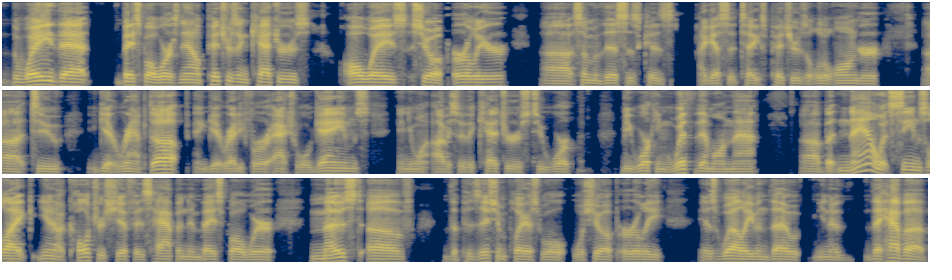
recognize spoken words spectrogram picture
the way that baseball works now, pitchers and catchers always show up earlier. Uh, some of this is because I guess it takes pitchers a little longer uh, to get ramped up and get ready for actual games. And you want obviously the catchers to work, be working with them on that. Uh, but now it seems like you know a culture shift has happened in baseball where most of the position players will will show up early as well, even though you know they have a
